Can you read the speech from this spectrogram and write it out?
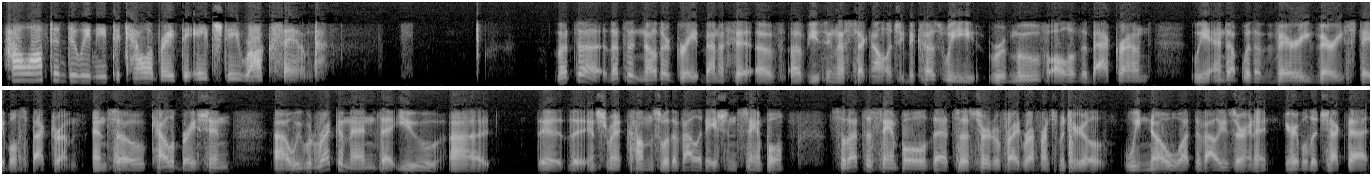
How often do we need to calibrate the HD rock sand? That's a that's another great benefit of, of using this technology because we remove all of the background. We end up with a very very stable spectrum, and so calibration. Uh, we would recommend that you uh, the the instrument comes with a validation sample. So that's a sample that's a certified reference material. We know what the values are in it. You're able to check that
